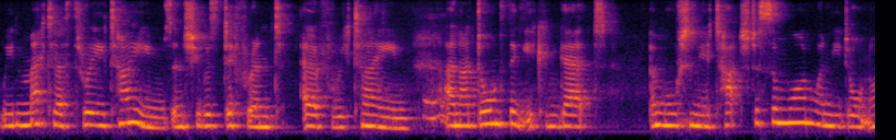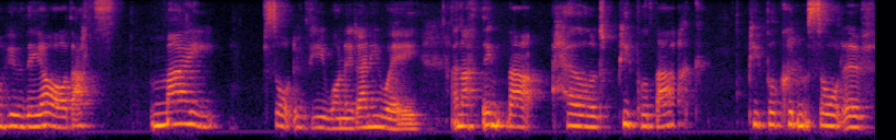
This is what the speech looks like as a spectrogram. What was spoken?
we'd met her three times and she was different every time. And I don't think you can get emotionally attached to someone when you don't know who they are. That's my sort of view on it anyway. And I think that held people back. People couldn't sort of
